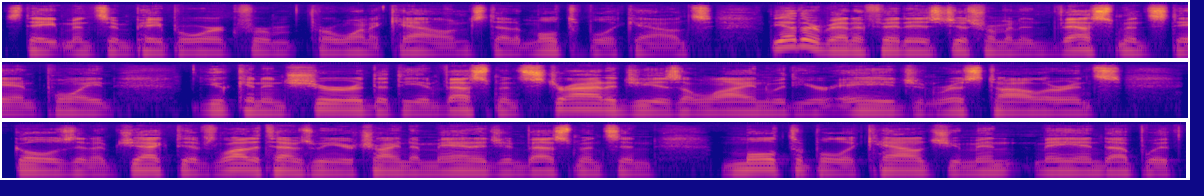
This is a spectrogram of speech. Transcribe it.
statements and paperwork for, for one account instead of multiple accounts. The other benefit is just from an investment standpoint, you can ensure that the investment strategy is aligned with your age and risk tolerance, goals, and objectives. A lot of times, when you're trying to manage investments in multiple accounts, you may, may end up with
